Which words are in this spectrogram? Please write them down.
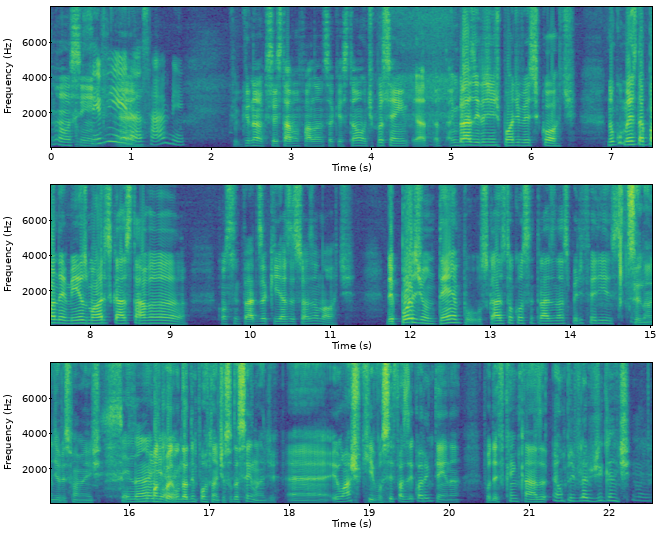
Não, assim. se vira, é. sabe? Que- não, que vocês estavam falando essa questão, tipo assim, em, a- a- em Brasília a gente pode ver esse corte. No começo da pandemia, os maiores casos estavam concentrados aqui, às vezes ao norte. Depois de um tempo, os casos estão concentrados nas periferias. Ceilândia, principalmente. Ceilândia. Uma coisa, um dado importante, eu sou da Ceilândia. É, eu acho que você fazer quarentena, poder ficar em casa, é um privilégio gigante. Muito.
